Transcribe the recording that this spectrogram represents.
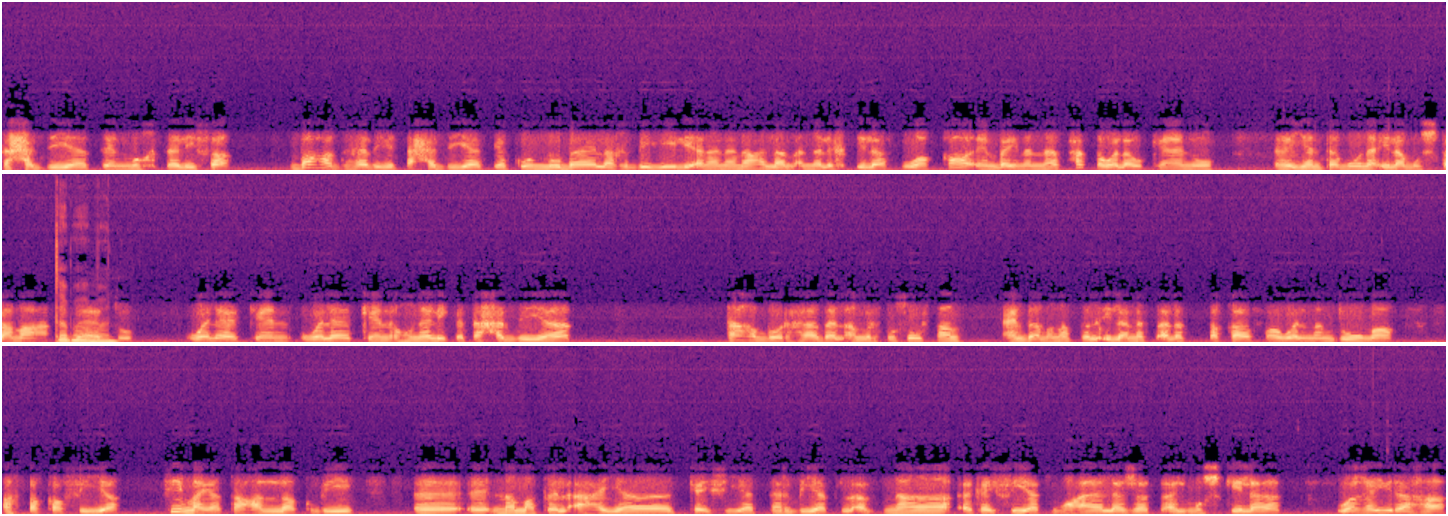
تحديات مختلفة. بعض هذه التحديات يكون مبالغ به لأننا نعلم أن الاختلاف هو قائم بين الناس حتى ولو كانوا آه، ينتمون إلى مجتمع تماما. ذاته ولكن ولكن هنالك تحديات تعبر هذا الأمر خصوصا عندما نصل إلى مسألة الثقافة والمنظومة الثقافية فيما يتعلق ب آه، آه، نمط الأعياد، كيفية تربية الأبناء، كيفية معالجة المشكلات وغيرها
